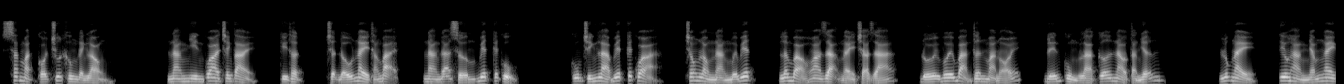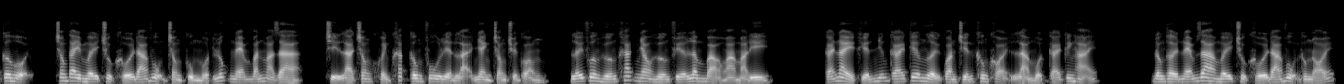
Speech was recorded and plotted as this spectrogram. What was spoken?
sắc mặt có chút không đành lòng. Nàng nhìn qua tranh tài, kỳ thật, trận đấu này thắng bại, nàng đã sớm biết kết cục cũng chính là biết kết quả, trong lòng nàng mới biết, lâm bảo hoa dạng này trả giá, đối với bản thân mà nói, đến cùng là cỡ nào tàn nhẫn. Lúc này, tiêu hàng nhắm ngay cơ hội, trong tay mấy chục khối đá vụn trong cùng một lúc ném bắn mà ra, chỉ là trong khoảnh khắc công phu liền lại nhanh chóng truyền cong, lấy phương hướng khác nhau hướng phía lâm bảo hoa mà đi. Cái này khiến những cái kia người quan chiến không khỏi là một cái kinh hãi. Đồng thời ném ra mấy chục khối đá vụn không nói,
